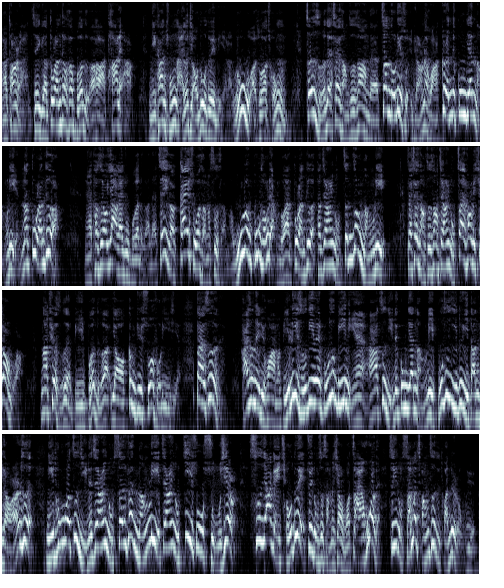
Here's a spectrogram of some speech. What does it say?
啊，当然，这个杜兰特和博德哈，他俩，你看从哪个角度对比了？如果说从真实的赛场之上的战斗力水平的话，个人的攻坚能力，那杜兰特，呃，他是要压盖住博德的。这个该说什么是什么。无论攻守两端，杜兰特他这样一种真正能力，在赛场之上这样一种绽放的效果，那确实比博德要更具说服力一些。但是呢？还是那句话嘛，比历史地位不是比你啊自己的攻坚能力，不是一对一单挑，而是你通过自己的这样一种身份能力，这样一种技术属性施加给球队，最终是什么效果，斩获的是一种什么层次的团队荣誉。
